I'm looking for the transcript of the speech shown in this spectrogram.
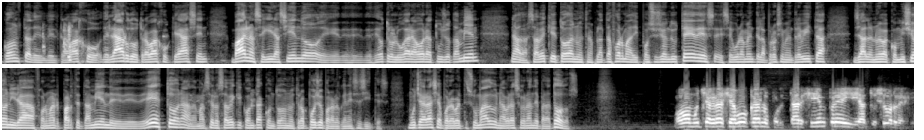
consta del, trabajo, del arduo trabajo que hacen. Van a seguir haciendo desde otro lugar ahora tuyo también. Nada, sabes que todas nuestras plataformas a disposición de ustedes. Eh, seguramente la próxima entrevista ya la nueva comisión irá a formar parte también de, esto. Nada, Marcelo, sabes que contás con todo nuestro apoyo para lo que necesites. Muchas gracias por haberte sumado. Un abrazo grande para todos. Oh, muchas gracias a vos, Carlos, por estar siempre y a tus órdenes.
